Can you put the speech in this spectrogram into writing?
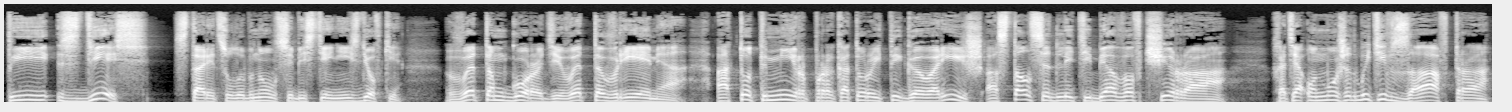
«Ты здесь!» — старец улыбнулся без тени издевки — в этом городе, в это время, а тот мир, про который ты говоришь, остался для тебя во вчера, хотя он может быть и в завтра.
